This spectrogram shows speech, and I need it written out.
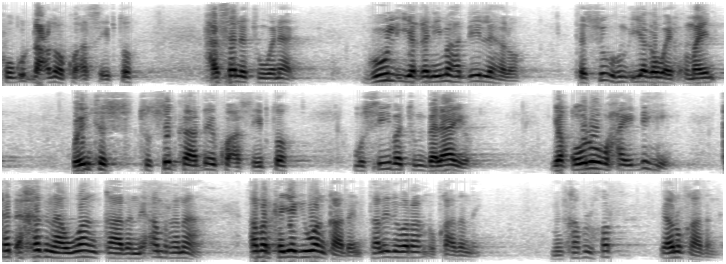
kugu dhacdo ku asiibto xasanatun wanaag. Guul iyo qaniimo haddii la helo tasuuhum iyaga way xumayn. Wain tusibka hadday ku asiibto musiibatun balaayo. Yaquuluun waxay dhihi qad akhadnaa waan qaadanay amranaa amarka yagii waan qaadanay taladii horaan u qaadanay min qabl hor yaan u qaadanay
